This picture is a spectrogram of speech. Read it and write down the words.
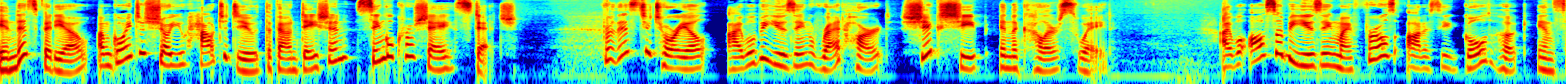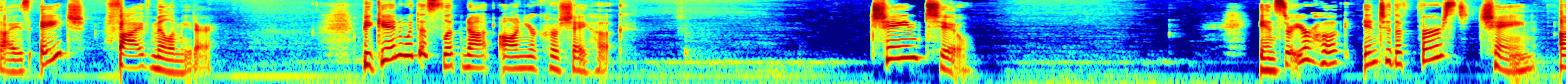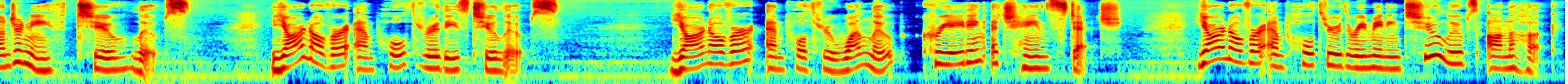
In this video, I'm going to show you how to do the foundation single crochet stitch. For this tutorial, I will be using Red Heart Chic Sheep in the color Suede. I will also be using my Furls Odyssey gold hook in size H 5 millimeter. Begin with a slip knot on your crochet hook. Chain 2. Insert your hook into the first chain underneath two loops. Yarn over and pull through these two loops. Yarn over and pull through one loop, creating a chain stitch. Yarn over and pull through the remaining two loops on the hook.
